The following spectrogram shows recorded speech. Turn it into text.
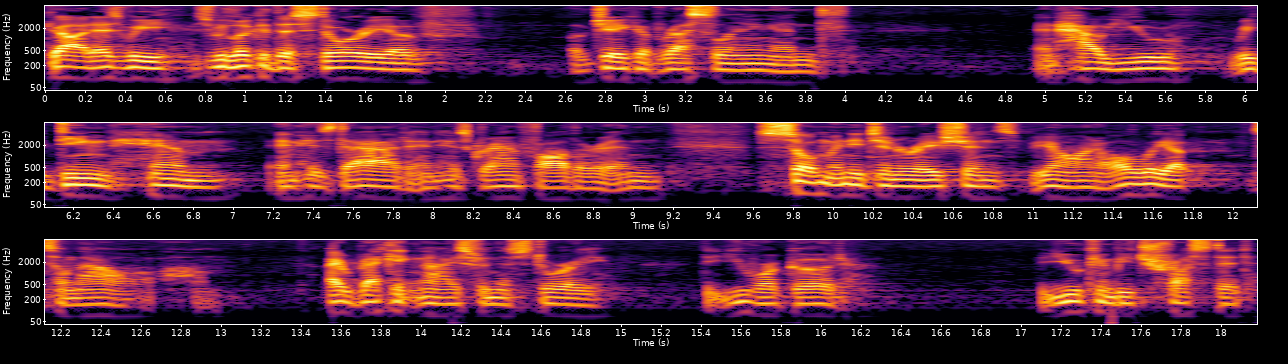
God, as we, as we look at this story of, of Jacob wrestling and, and how you redeemed him and his dad and his grandfather and so many generations beyond, all the way up till now, um, I recognize from this story that you are good, that you can be trusted.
